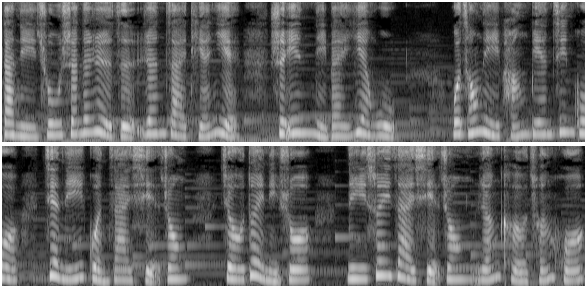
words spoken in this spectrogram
但你出生的日子仍在田野，是因你被厌恶。我从你旁边经过，见你滚在血中，就对你说：“你虽在血中，仍可存活；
